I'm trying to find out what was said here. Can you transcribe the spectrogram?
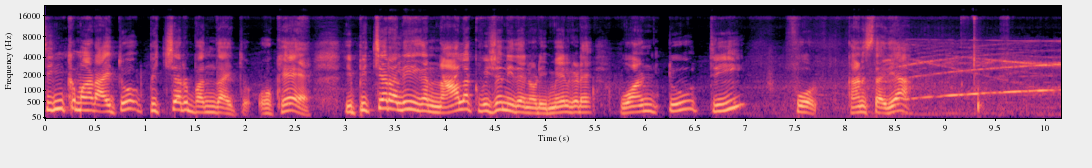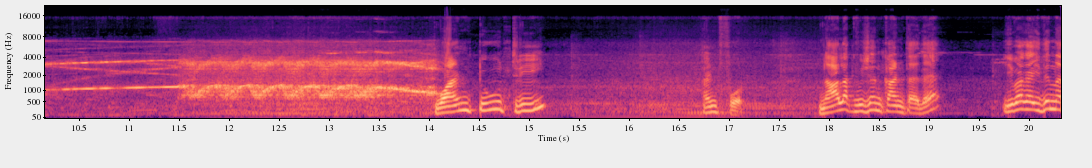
ಸಿಂಕ್ ಮಾಡಾಯಿತು ಪಿಕ್ಚರ್ ಬಂದಾಯಿತು ಓಕೆ ಈ ಪಿಕ್ಚರಲ್ಲಿ ಈಗ ನಾಲ್ಕು ವಿಷನ್ ಇದೆ ನೋಡಿ, ಮೇಲ್ಗಡೆ ಒನ್ ಟೂ ತ್ರೀ ಫೋರ್ ಕಾಣಿಸ್ತಾ ಇದೆಯಾ? One two three and four ನಾಲ್ಕು ವಿಷನ್ ಕಾಣ್ತಾ ಇದೆ. ಇವಾಗ ಇದನ್ನು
